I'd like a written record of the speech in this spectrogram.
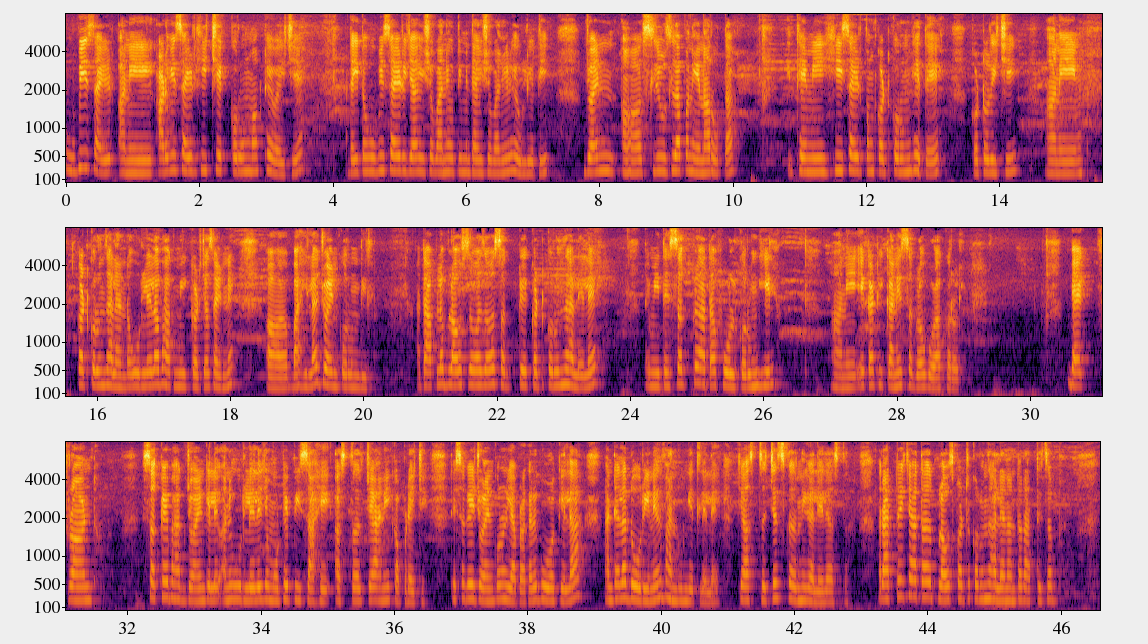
उभी साईड आणि आडवी साईड ही चेक करून मग ठेवायची आहे. आता इथं उभी साईड ज्या हिशोबाने होती मी त्या हिशोबाने ठेवली होती. जॉईंट स्लीव्जला पण येणार होता. इथे मी ही साईड पण कट करून घेते कटोरीची. आणि कट करून झाल्यानंतर उरलेला भाग मी इकडच्या साईडने बाहीला जॉईन करून देईल. आता आपलं ब्लाऊज जवळजवळ सगळे कट करून झालेले. आहे तर मी ते सगळं आता फोल्ड करून घेईल. आणि एका ठिकाणी सगळं गोळा करेल. बॅक फ्रंट सगळे भाग जॉईन केले आणि उरलेले जे मोठे पीस आहे अस्तरचे आणि कपड्याचे ते सगळे जॉईन करून या प्रकारे गोळ केला आणि त्याला दोरीनेच बांधून घेतलेलं आहे जे अस्तरचेच क निघालेले असतं. रात्रीच्या आता ब्लाऊज कट करून झाल्यानंतर रात्रीचं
